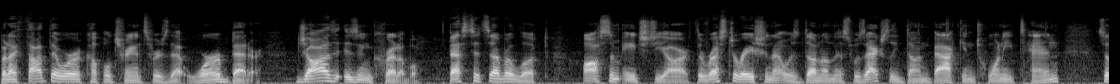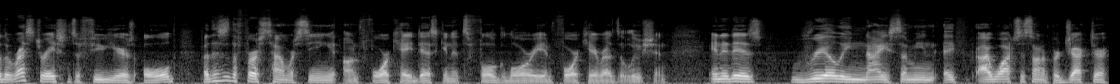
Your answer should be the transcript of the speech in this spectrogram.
But I thought there were a couple transfers that were better. Jaws is incredible. Best it's ever looked. Awesome HDR. The restoration that was done on this was actually done back in 2010. So the restoration's a few years old, but this is the first time we're seeing it on 4K disc in its full glory and 4K resolution. And it is really nice. I mean, if I watched this on a projector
